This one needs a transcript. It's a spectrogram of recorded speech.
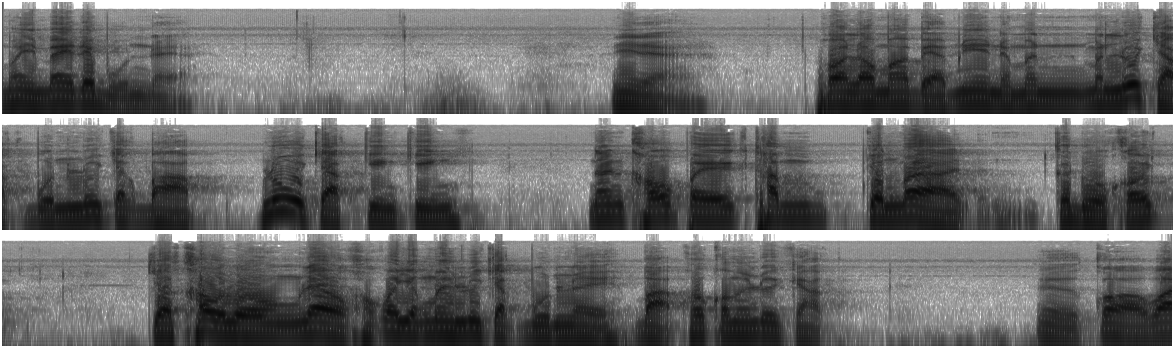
ไม่ไม่ได้บุญเลยนี่แหละพอเรามาแบบนี้เนี่ยมันมันรู้จักบุญรู้จักบาป รู้จักจริงๆ นั่นเขาไปทำจนว่ากระดูกเขา จะเข้าโรงแล้วเขาก็ยังไม่รู้จักบุญเลย บาปเขาก็ไม่รู้จัก เออ ก็ว่า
